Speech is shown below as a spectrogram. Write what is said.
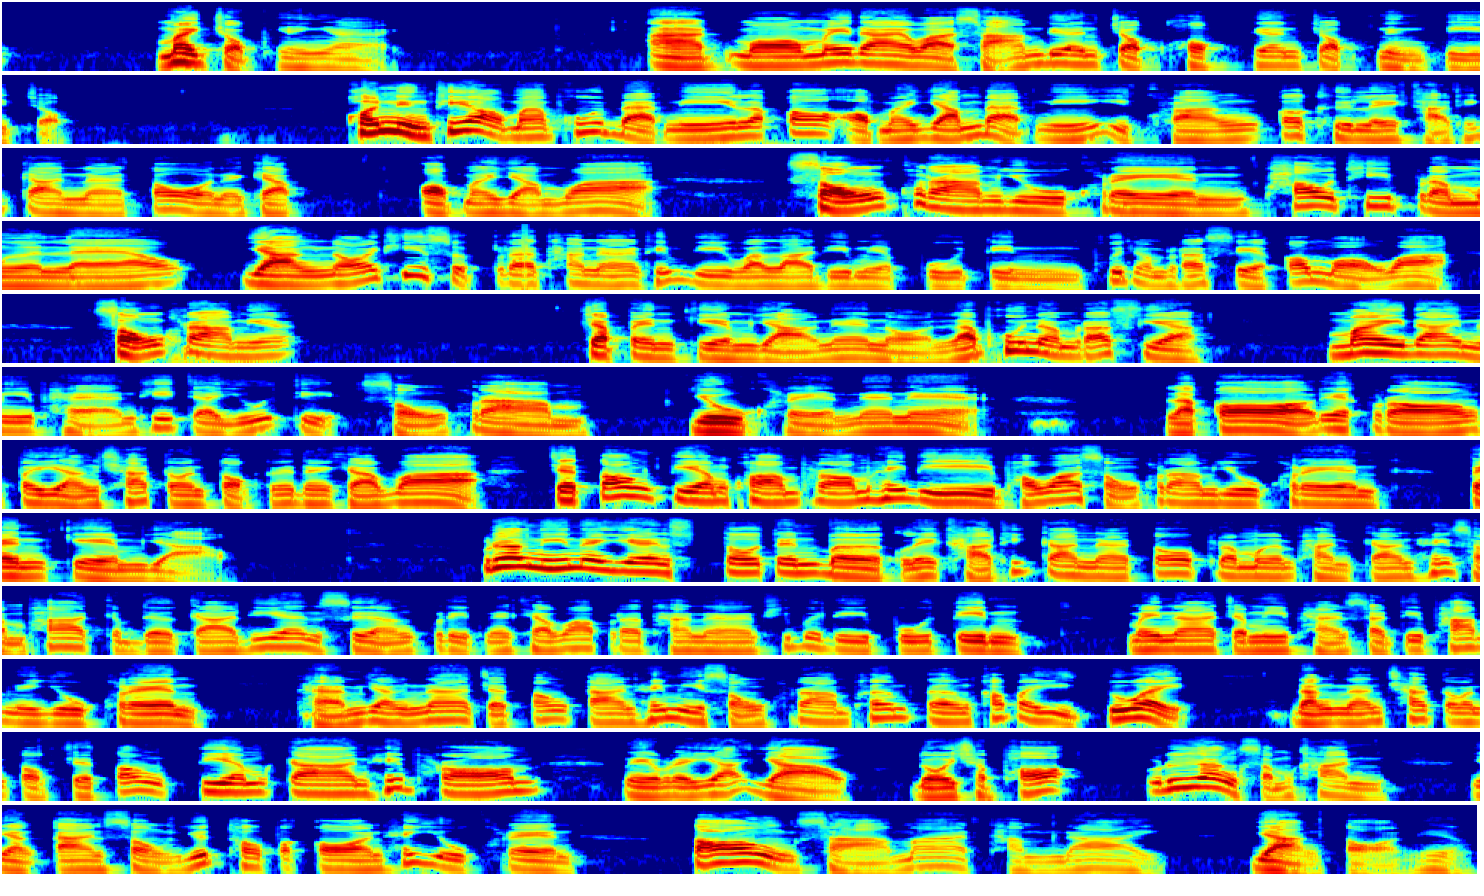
ไม่จบง่ายๆ อาจมองไม่ได้ว่า3เดือนจบ6เดือนจบ1ปีจบ คนหนึ่งที่ออกมาพูดแบบนี้แล้วก็ออกมาย้ำแบบนี้อีกครั้งก็คือเลขาธิการนาโต้นะครับ ออกมาย้ำว่า สงครามยูเครนเท่าที่ประเมินแล้ว อย่างน้อยที่สุดประธานาธิบดีวลาดิเมียร์ปูติน ผู้นำรัสเซียก็มองว่า สงครามนี้จะเป็นเกมยาวแน่นอน และผู้นำรัสเซียไม่ได้มีแผนที่จะยุติสงครามยูเครนแน่ๆ แล้วก็เรียกร้องไปยังชาติตะวันตกด้วยนะครับว่า จะต้องเตรียมความพร้อมให้ดี เพราะว่าสงครามยูเครนเป็นเกมยาว เรื่องนี้นายเยนส์ สโตลเทนเบิร์กเลขาธิการนาโตประเมินผ่านการให้สัมภาษณ์กับเดอะการเดียนสื่ออังกฤษนะครับว่าประธานาธิบดีปูติน ไม่น่าจะมีแผนสันติภาพในยูเครน แถมยังน่าจะต้องการให้มีสงครามเพิ่มเติมเข้าไปอีกด้วย ดังนั้นชาติตะวันตกจะต้องเตรียมการให้พร้อมในระยะยาว โดยเฉพาะเรื่องสำคัญอย่างการส่งยุทโธปกรณ์ให้ยูเครนต้องสามารถทำได้อย่างต่อเนื่อง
